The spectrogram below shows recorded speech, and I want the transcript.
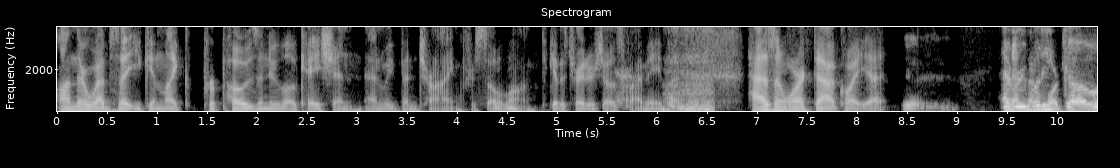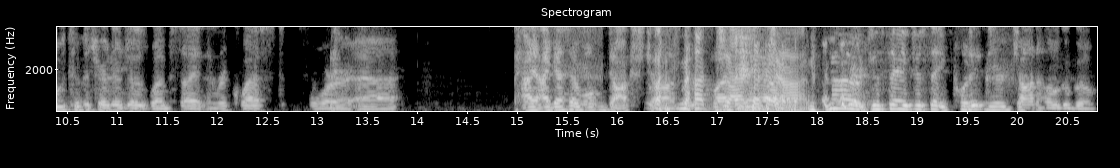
on their website you can like propose a new location, and we've been trying for so Mhm. long to get a Trader Joe's by me, but hasn't worked out quite yet. Yeah. Everybody go to the Trader Joe's website and request for. Uh, I, I guess I won't dox John. Let's not request- dox John. No, no, no, just say, just say, put it near John Hogaboom.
